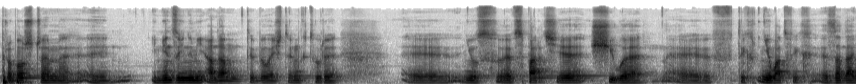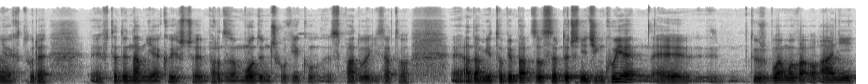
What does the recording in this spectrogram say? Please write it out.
proboszczem i między innymi Adam, ty byłeś tym, który E, niósł wsparcie, siłę e, w tych niełatwych zadaniach, które e, wtedy na mnie jako jeszcze bardzo młodym człowieku spadły i za to Adamie Tobie bardzo serdecznie dziękuję. Tu już była mowa o Ani.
